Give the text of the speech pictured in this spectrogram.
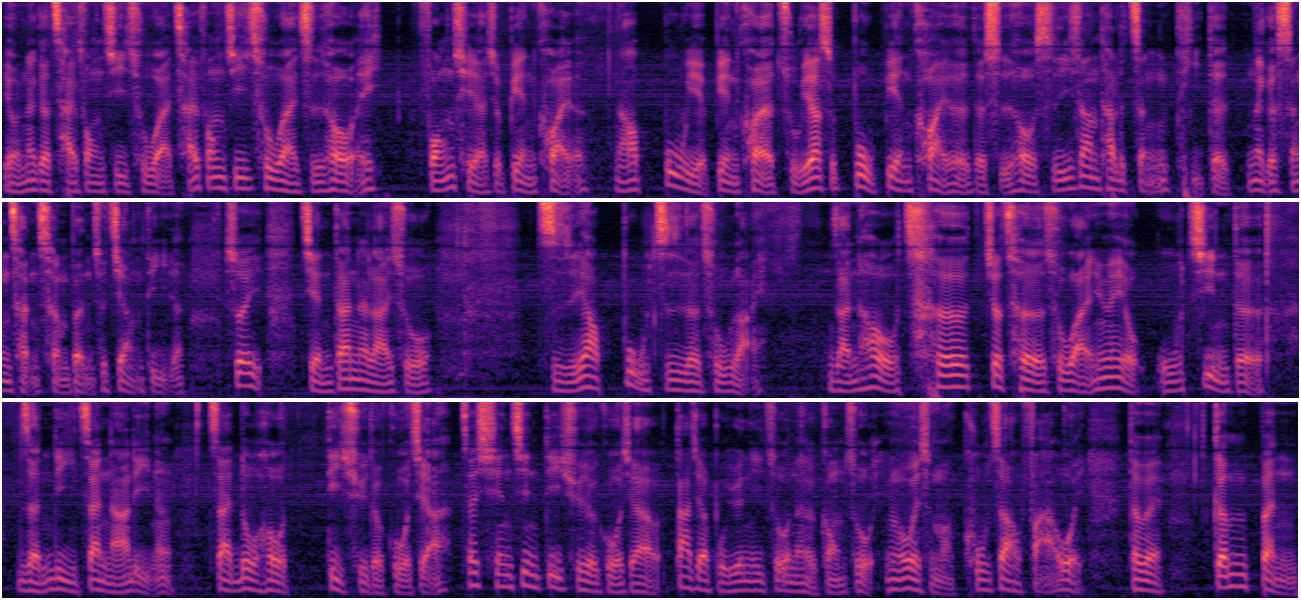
有那个裁缝机出来，裁缝机出来之后，诶、缝起来就变快了，然后布也变快了。主要是布变快了的时候，实际上它的整体的那个生产成本就降低了。所以简单的来说，只要布织的出来。然后车就车得出来，因为有无尽的人力在哪里呢？在落后地区的国家，在先进地区的国家，大家不愿意做那个工作，因为为什么？枯燥乏味，对不对？根本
